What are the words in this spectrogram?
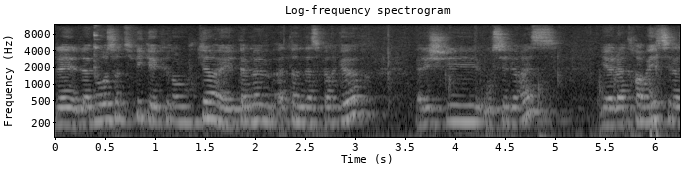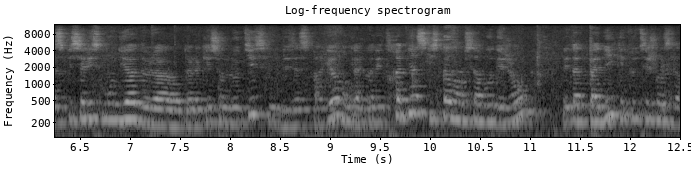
La, la neuroscientifique qui a écrit dans le bouquin est elle-même atteinte d'Asperger. Elle est chez au CNRS et elle a travaillé, c'est la spécialiste mondiale de la, question de l'autisme ou des Asperger, donc elle connaît très bien ce qui se passe dans le cerveau des gens, l'état de panique et toutes ces choses-là.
